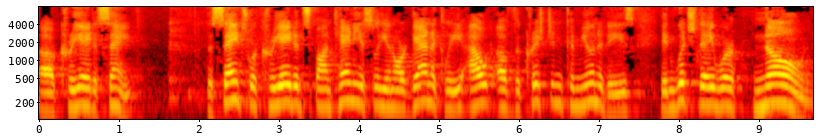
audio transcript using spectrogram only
uh, create a saint. The saints were created spontaneously and organically out of the Christian communities in which they were known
